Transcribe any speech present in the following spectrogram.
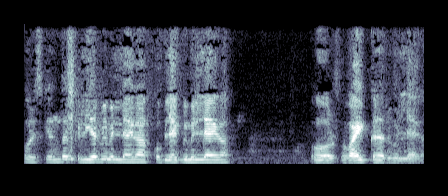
और इसके अंदर क्लियर भी मिल जाएगा आपको ब्लैक भी मिल जाएगा और वाइट कलर भी मिल जाएगा।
